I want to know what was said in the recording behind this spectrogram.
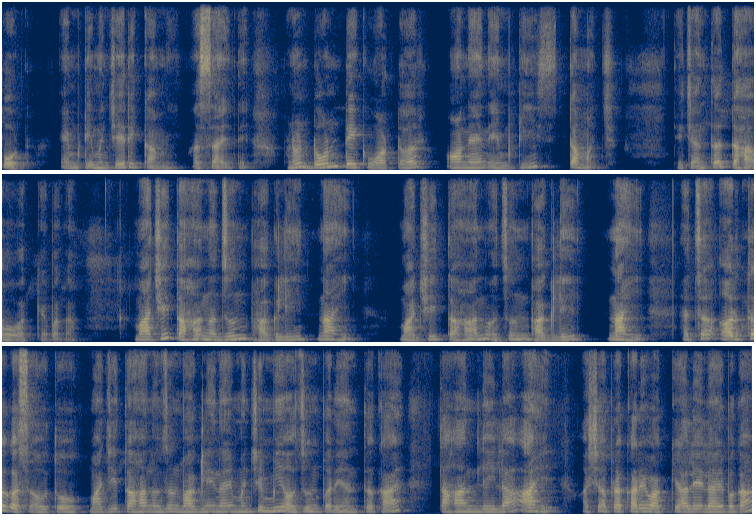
पोट. एमटी म्हणजे रिकामी. असं आहे ते. म्हणून don't take water on an empty stomach त्याच्यानंतर दहावं वाक्य बघा. माझी तहान अजून भागली नाही. माझी तहान अजून भागली नाही. ह्याचा अर्थ कसा होतो? माझी तहान अजून भागली नाही म्हणजे मी अजूनपर्यंत काय तहानलेला आहे? अशा प्रकारे वाक्य आलेलं आहे बघा.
